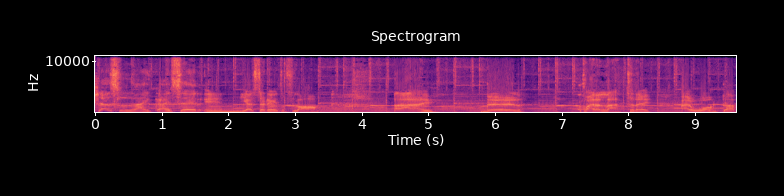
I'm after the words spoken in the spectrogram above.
just like I said in yesterday's vlog, I did quite a lot today. I woke up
